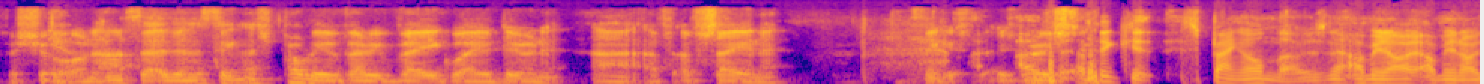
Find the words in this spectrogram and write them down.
for sure. Yeah. And I, th- I, think that's probably a very vague way of doing it, uh, of, of, saying it. I think it's, it's I, th- I, think it's bang on though, isn't it? I mean, I, I mean, I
